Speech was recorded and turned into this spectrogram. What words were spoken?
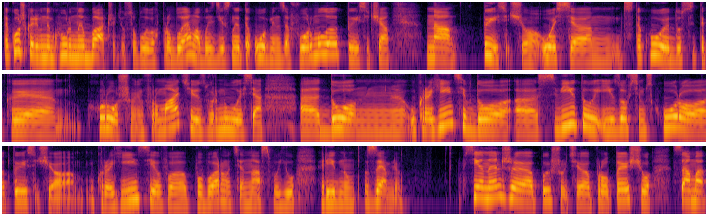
Також керівник ГУР не бачить особливих проблем, аби здійснити обмін за формулою тисяча на тисячу. Ось ем, з такою досить таки хорошою інформацією звернулися е, до українців, до е, світу, і зовсім скоро тисяча українців е, повернуться на свою рідну землю. CNN же пишуть про те, що саме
